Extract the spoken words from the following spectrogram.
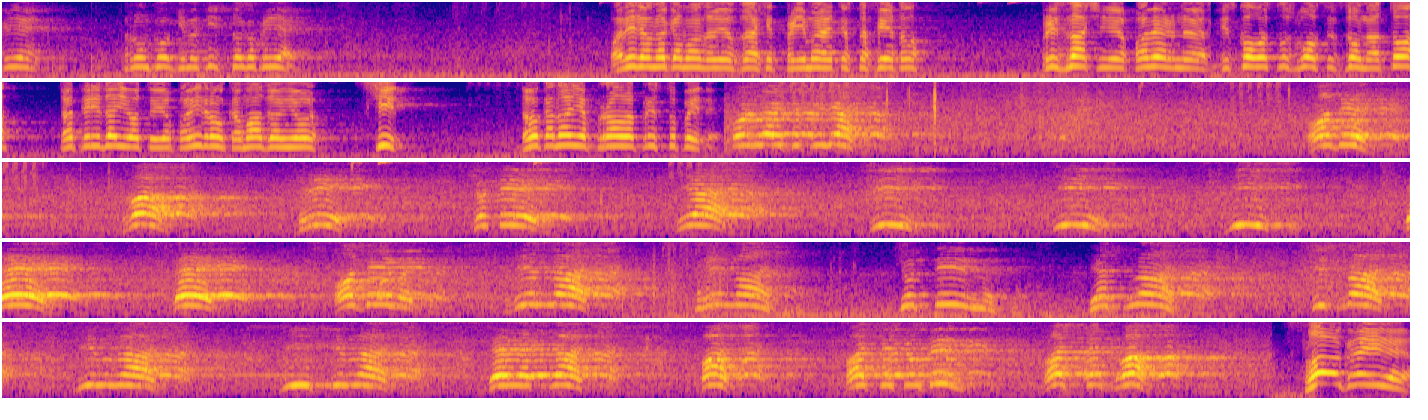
Рівняйся. Струнку гімнастичного принять. Повітряне командування Захід приймає естафету, призначення повернення військовослужбовців з зони АТО та передає її повітряному командуванню Схід. До виконання вправи приступити. Орлейте принять. Один, два, три, чотири, п'ять, шість, сім, вісім, дев'ять, десять, одинадцять, дванадцять, тринадцять, чотирнадцять, п'ятнадцять. 16, 17, 18, 19, 20, 21, 22. Слава Україні!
